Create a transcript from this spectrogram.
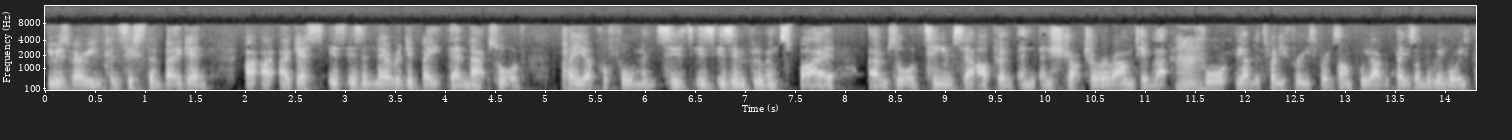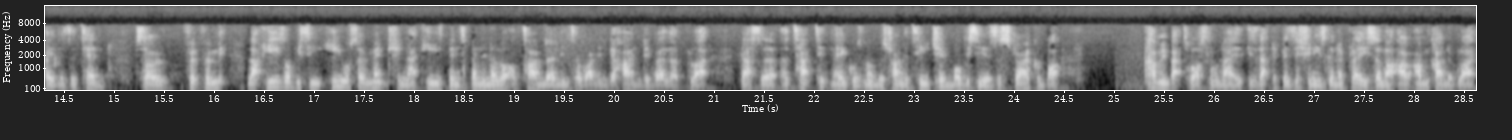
he was very inconsistent. But again, I, I, I guess is isn't there a debate then that sort of player performance is is, is influenced by um, sort of team setup and, and, and structure around him. Like for the under 23s, for example, he either plays on the wing or he's played as a 10. So for, for me, like he's obviously, he also mentioned that he's been spending a lot of time learning to run in behind, develop. Like that's a, a tactic Nagelsmann was trying to teach him, obviously as a striker. But coming back to Arsenal now, is that the position he's going to play? So like I, I'm kind of like,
